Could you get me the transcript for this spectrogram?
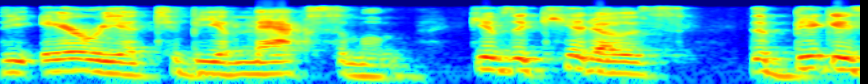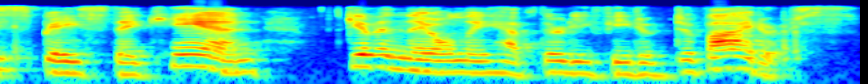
the area to be a maximum. Give the kiddos the biggest space they can, given they only have 30 feet of dividers.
